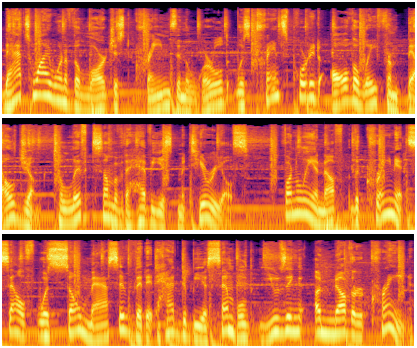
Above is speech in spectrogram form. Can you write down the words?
That's why one of the largest cranes in the world was transported all the way from Belgium to lift some of the heaviest materials. Funnily enough, the crane itself was so massive that it had to be assembled using another crane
